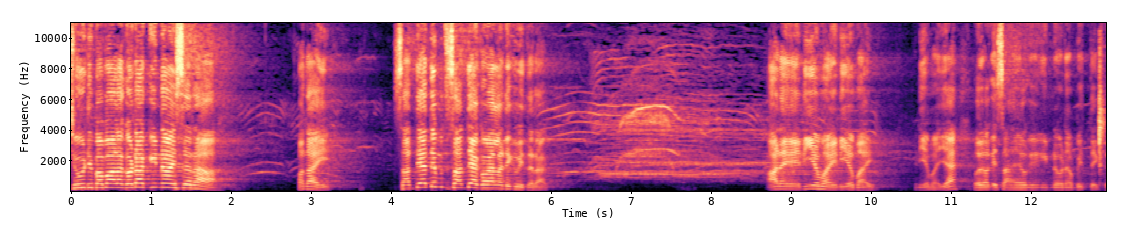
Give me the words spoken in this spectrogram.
චූටි බබාලා ගොඩක් ඉන්නවා ඉස්සරහා. හොඳයි. සද්දයක් දෙමුද සද්දයක් ඔයාලා ටික විතරක්. අනේ නියමයි නියමයි. නියමයි ඈ. ඔය වගේ සහයෝගයෙන් ඉන්න ඕනේ අපිත් එක්ක.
